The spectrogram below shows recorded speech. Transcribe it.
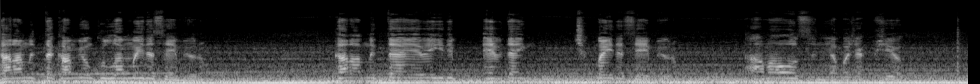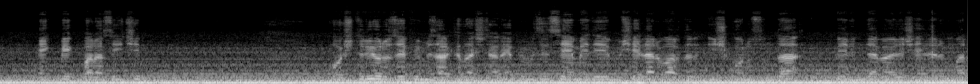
Karanlıkta kamyon kullanmayı da sevmiyorum. Karanlıkta eve gidip evden çıkmayı da sevmiyorum. Ama olsun yapacak bir şey yok. Ekmek parası için koşturuyoruz hepimiz arkadaşlar. Hepimizin sevmediği bir şeyler vardır iş konusunda. Benim de böyle şeylerim var.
